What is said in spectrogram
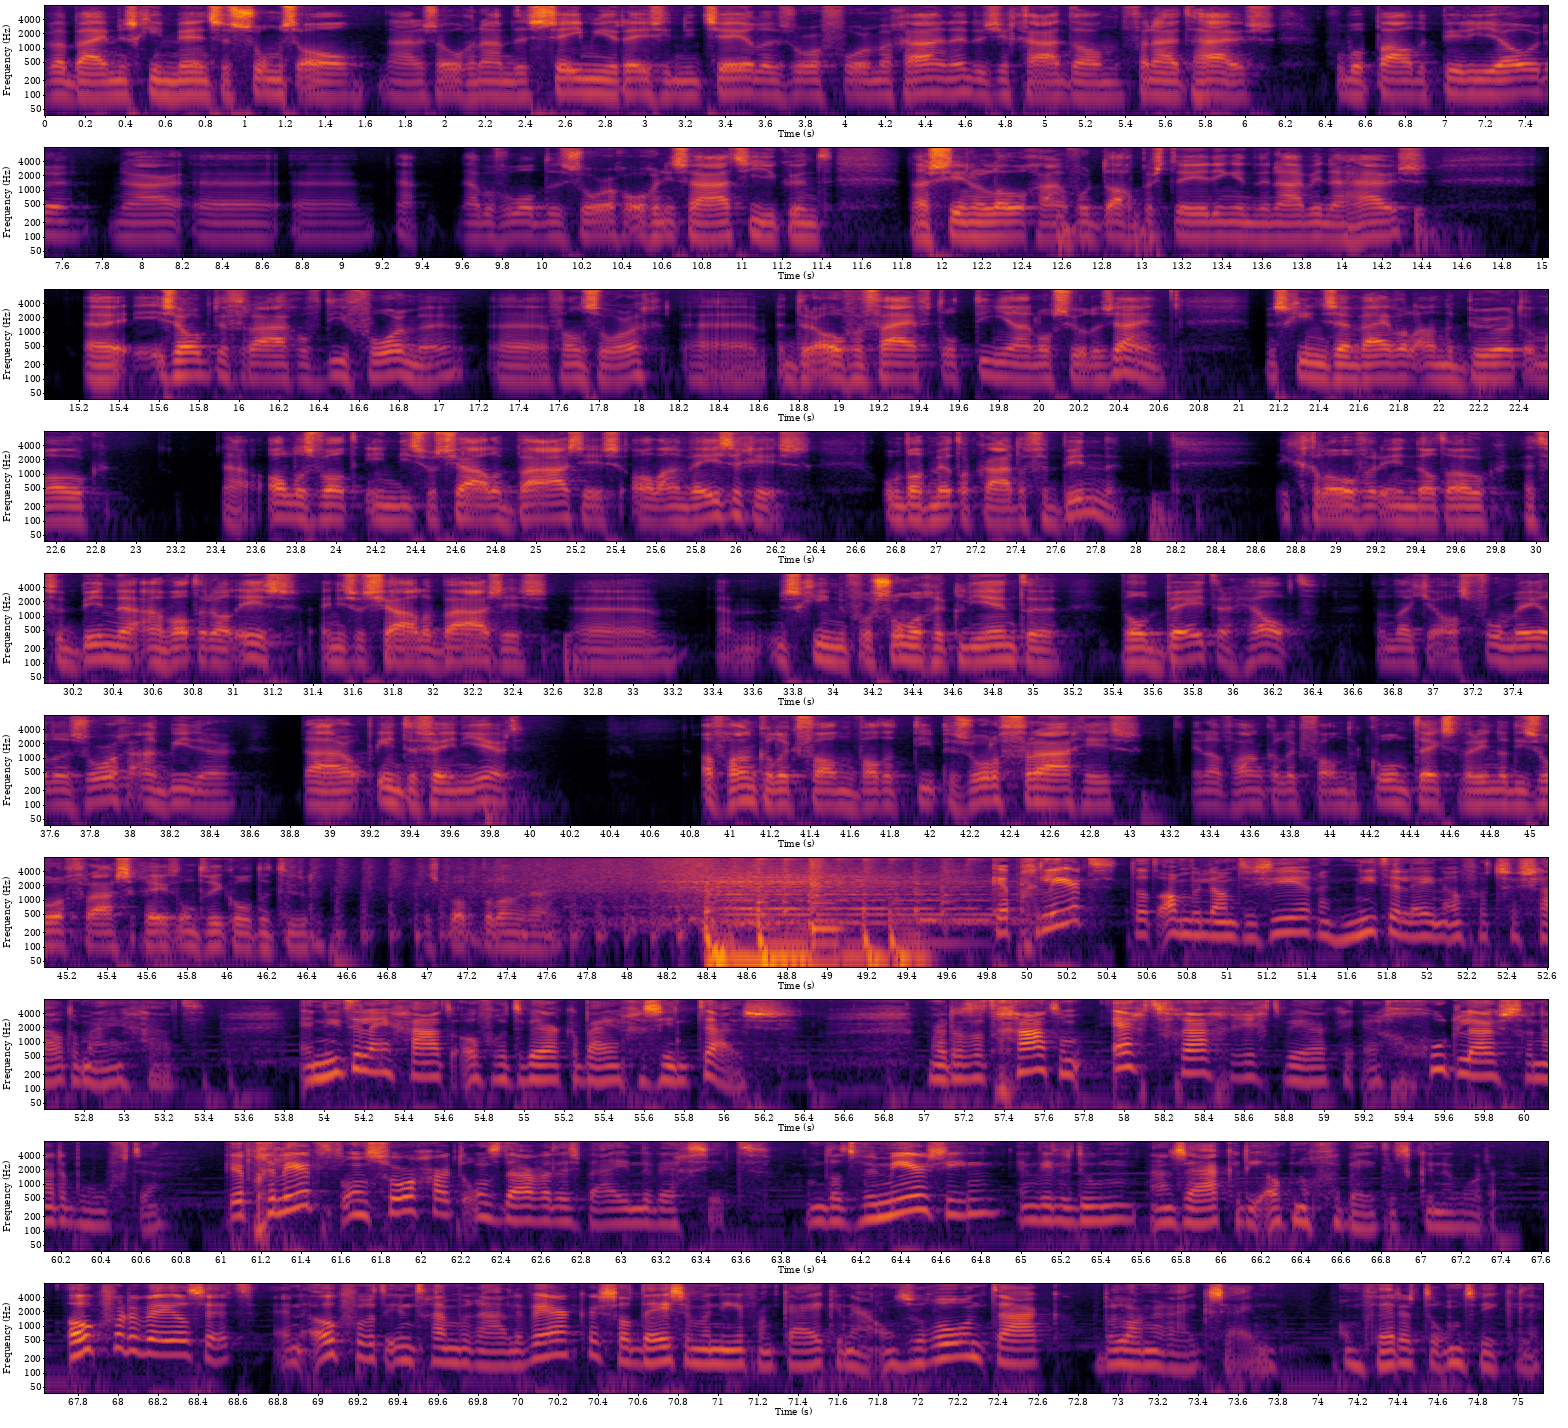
waarbij misschien mensen soms al naar de zogenaamde semi-residentiële zorgvormen gaan. Hè. Dus je gaat dan vanuit huis voor bepaalde perioden naar, uh, uh, nou, naar bijvoorbeeld de zorgorganisatie. Je kunt naar Synoloog gaan voor dagbesteding en daarna weer naar huis. Is ook de vraag of die vormen van zorg er over vijf tot tien jaar nog zullen zijn. Misschien zijn wij wel aan de beurt om ook nou, alles wat in die sociale basis al aanwezig is, om dat met elkaar te verbinden. Ik geloof erin dat ook het verbinden aan wat er al is en die sociale basis ja, misschien voor sommige cliënten wel beter helpt dan dat je als formele zorgaanbieder daarop interveneert. Afhankelijk van wat het type zorgvraag is en afhankelijk van de context waarin dat die zorgvraag zich heeft ontwikkeld natuurlijk. Dat is wat belangrijk. Ik heb geleerd dat ambulantiseren niet alleen over het sociaal domein gaat. En niet alleen gaat over het werken bij een gezin thuis. Maar dat het gaat om echt vraaggericht werken en goed luisteren naar de behoeften. Ik heb geleerd dat ons zorghart ons daar wel eens bij in de weg zit. Omdat we meer zien en willen doen aan zaken die ook nog verbeterd kunnen worden. Ook voor de WLZ en ook voor het intramurale werken zal deze manier van kijken naar onze rol en taak belangrijk zijn om verder te ontwikkelen.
